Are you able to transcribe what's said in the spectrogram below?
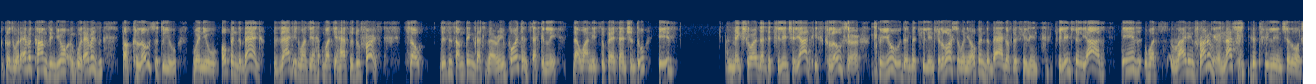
Because whatever comes in your, whatever is uh, closer to you when you open the bag, that is what you, what you have to do first. So this is something that's very important. Secondly, that one needs to pay attention to is and make sure that the tefillin shel yad is closer to you than the tefillin shel rosh. So when you open the bag of the tefillin, tefillin shel yad is what's right in front of you, not the tefillin shel rosh.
